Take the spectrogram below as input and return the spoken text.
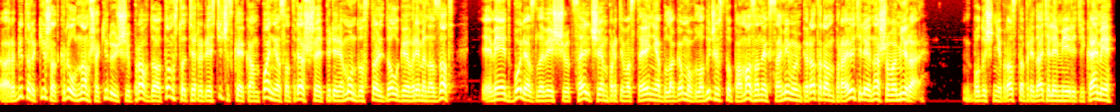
арбитр Киш открыл нам шокирующую правду о том, что террористическая кампания, сотрясшая Переремонду столь долгое время назад, имеет более зловещую цель, чем противостояние благому владычеству помазанных самим императором правителей нашего мира. Будучи не просто предателями и еретиками,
